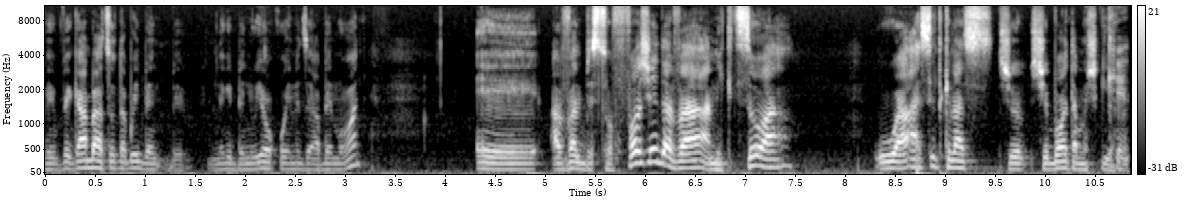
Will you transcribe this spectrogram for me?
וגם בארצות הברית, נגיד בניו יורק רואים את זה הרבה מאוד. אה, אבל בסופו של דבר, המקצוע הוא ה asset class שבו אתה משקיע. כן.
